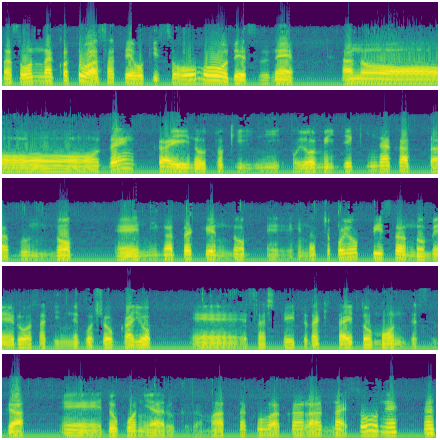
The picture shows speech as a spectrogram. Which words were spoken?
まあ、そんなことはさておき、そうですね、あの、前回の時にお読みできなかった分の、えー、新潟県の、えー、ヘナチョコヨッピーさんのメールを先にね、ご紹介を、えー、させていただきたいと思うんですが、えー、どこにあるかが全くわからない。そうね。うん。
